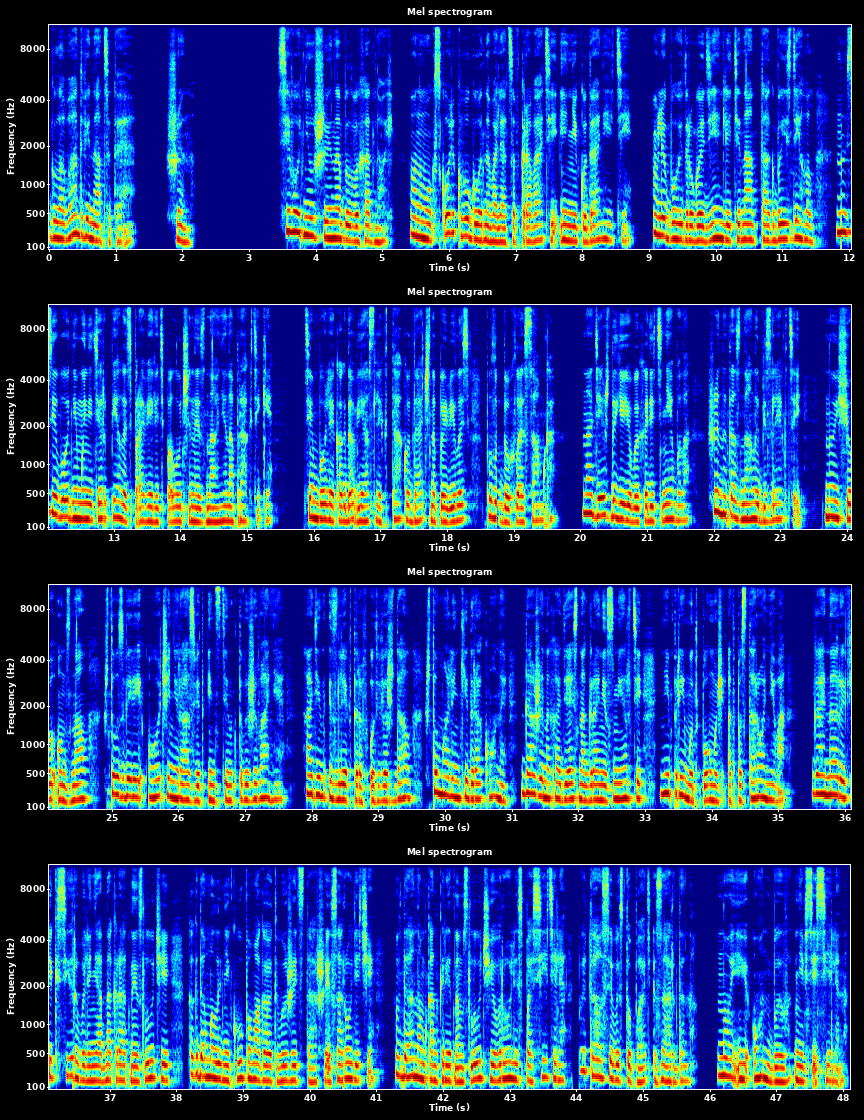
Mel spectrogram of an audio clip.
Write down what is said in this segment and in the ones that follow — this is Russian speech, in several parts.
Глава 12. Шин. Сегодня у Шина был выходной. Он мог сколько угодно валяться в кровати и никуда не идти. В любой другой день лейтенант так бы и сделал, но сегодня ему не терпелось проверить полученные знания на практике. Тем более, когда в яслях так удачно появилась полудохлая самка. Надежды ее выходить не было, Шин это знал и без лекций. Но еще он знал, что у зверей очень развит инстинкт выживания – один из лекторов утверждал, что маленькие драконы, даже находясь на грани смерти, не примут помощь от постороннего. Гайнары фиксировали неоднократные случаи, когда молодняку помогают выжить старшие сородичи. В данном конкретном случае в роли спасителя пытался выступать Зарден. Но и он был не всесилен.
